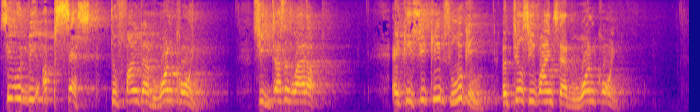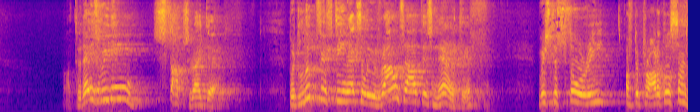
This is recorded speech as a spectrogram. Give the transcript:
she would be obsessed to find that one coin. She doesn't let up. And she keeps looking until she finds that one coin. Well, today's reading stops right there. But Luke 15 actually rounds out this narrative with the story of the prodigal son.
